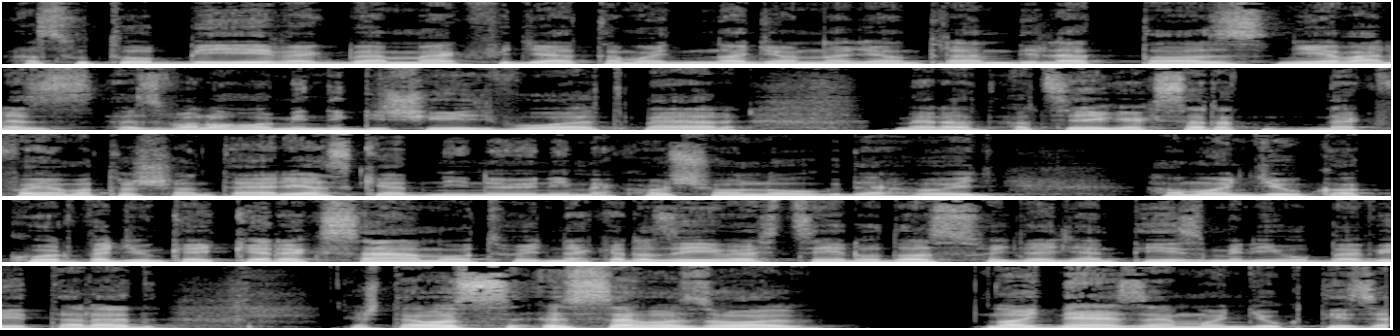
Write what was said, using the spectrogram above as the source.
az utóbbi években megfigyeltem, hogy nagyon-nagyon trendi lett az. Nyilván ez, ez valahol mindig is így volt, mert, mert a cégek szeretnek folyamatosan terjeszkedni, nőni, meg hasonlók, de hogy ha mondjuk akkor vegyünk egy kerek számot, hogy neked az éves célod az, hogy legyen 10 millió bevételed, és te összehozol nagy nehezen mondjuk 10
